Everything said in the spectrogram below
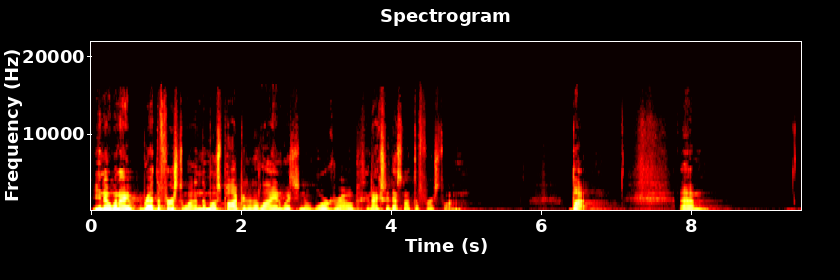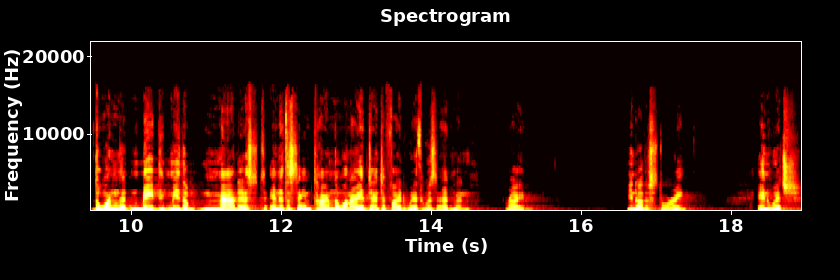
You know, when I read the first one, the most popular, The Lion, Witch, and the Wardrobe, and actually that's not the first one, but um, the one that made me the maddest, and at the same time, the one I identified with was Edmund, right? You know the story, in which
